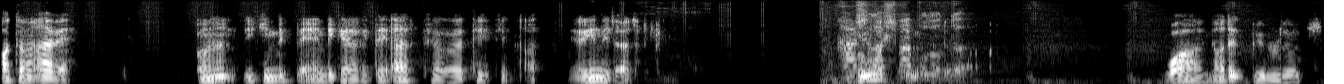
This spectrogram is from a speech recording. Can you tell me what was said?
Atma abi. Onun ikinci beğendik hareketi attığı için at. Yeni de at. Karşılaşma bulundu. Vay ne kadar gülüyoruz.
